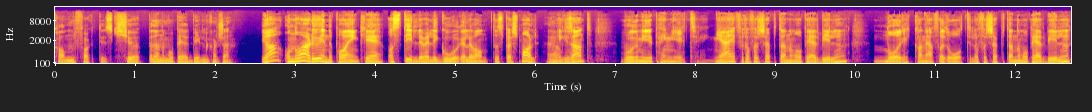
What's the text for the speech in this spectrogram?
kan faktisk kjøpe denne mopedbilen, kanskje. Ja, og nå er du jo inne på egentlig å stille veldig gode, relevante spørsmål. Ja. Ikke sant? Hvor mye penger trenger jeg for å få kjøpt denne mopedbilen? Når kan jeg få råd til å få kjøpt denne mopedbilen?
